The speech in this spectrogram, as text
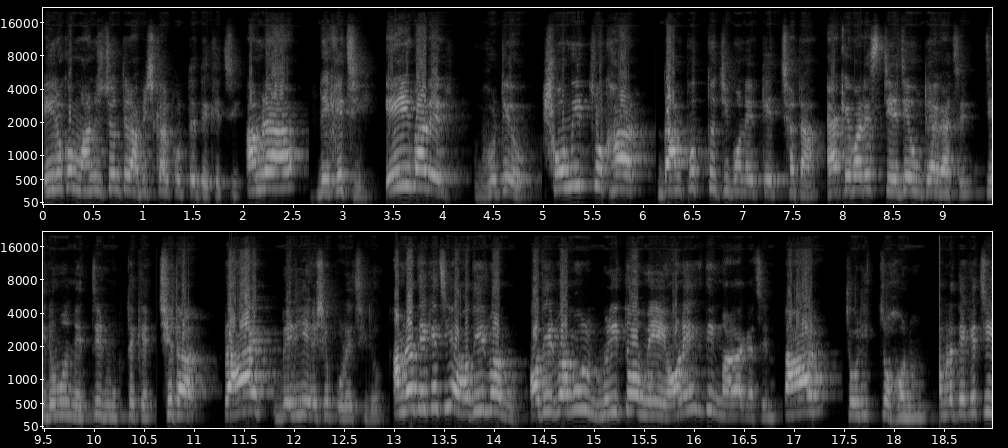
এইরকম মানুষজনদের আবিষ্কার করতে দেখেছি। আমরা দেখেছি, এইবারের ভোটেও সৌমিত্র খার দাম্পত্য জীবনের কেচ্ছাটা একেবারে স্টেজে উঠে গেছে তৃণমূল নেত্রীর মুখ থেকে সেটা প্রায় বেরিয়ে এসে পড়েছিল। আমরা দেখেছি অধীর বাবু অধীর বাবুর মৃত মেয়ে, অনেকদিন মারা গেছেন, তার চরিত্র হনন। আমরা দেখেছি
